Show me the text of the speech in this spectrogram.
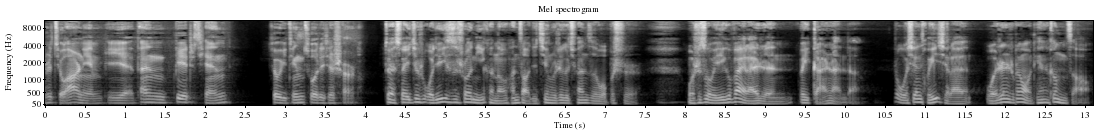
是九二年毕业，但毕业之前就已经做这些事儿了。对，所以就是我就意思说，你可能很早就进入这个圈子，我不是，我是作为一个外来人被感染的。我现在回忆起来，我认识张广天更早。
